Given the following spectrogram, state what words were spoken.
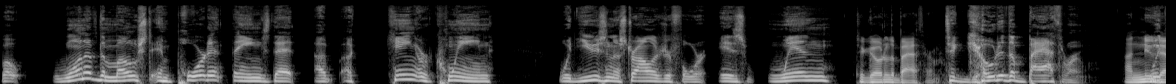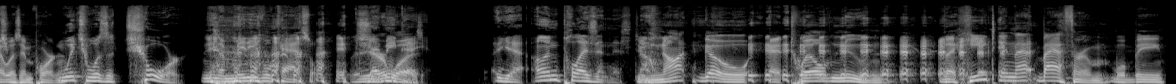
But one of the most important things that a, a king or queen would use an astrologer for is when To go to the bathroom. to go to the bathroom, I knew Which- that was important. which was a chore in a medieval castle. It sure was. Yeah, unpleasantness. Do No. not go at 12 noon. The heat in that bathroom will be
